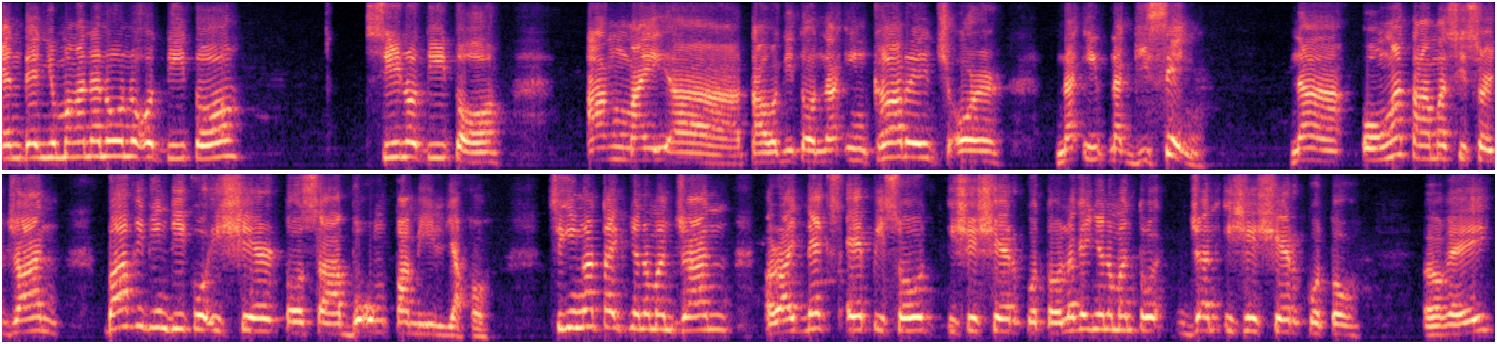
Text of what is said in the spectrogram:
And then yung mga nanonood dito, sino dito ang may uh, tawag ito na encourage or na nagising na o nga tama si Sir John, bakit hindi ko i-share to sa buong pamilya ko? Sige nga, type nyo naman dyan. Alright, next episode, i-share ko to. Lagay nyo naman to dyan, i-share ko to. Okay?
